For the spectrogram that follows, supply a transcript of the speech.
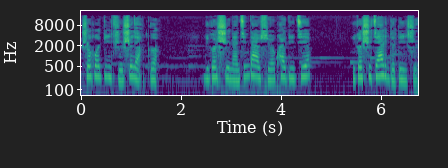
收货地址是两个。一个是南京大学快递街，一个是家里的地址。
